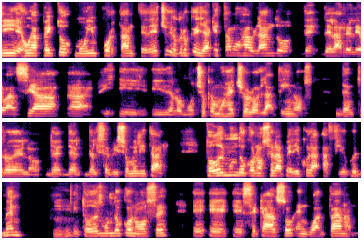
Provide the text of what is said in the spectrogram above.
Sí, es un aspecto muy importante. De hecho, yo creo que ya que estamos hablando de, la relevancia ah, y, de lo mucho que hemos hecho los latinos dentro de lo, del servicio militar, todo el mundo conoce la película A Few Good Men y todo el mundo conoce eh, eh, ese caso en Guantánamo.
